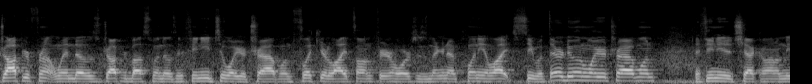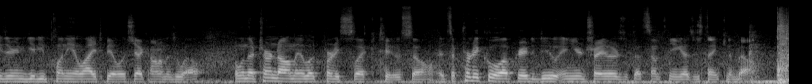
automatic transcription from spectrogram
drop your front windows, drop your bus windows if you need to while you're traveling, flick your lights on for your horses, and they're gonna have plenty of light to see what they're doing while you're traveling. If you need to check on them, these are gonna give you plenty of light to be able to check on them as well. And when they're turned on, they look pretty slick too. So it's a pretty cool upgrade to do in your trailers if that's something you guys are thinking about.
